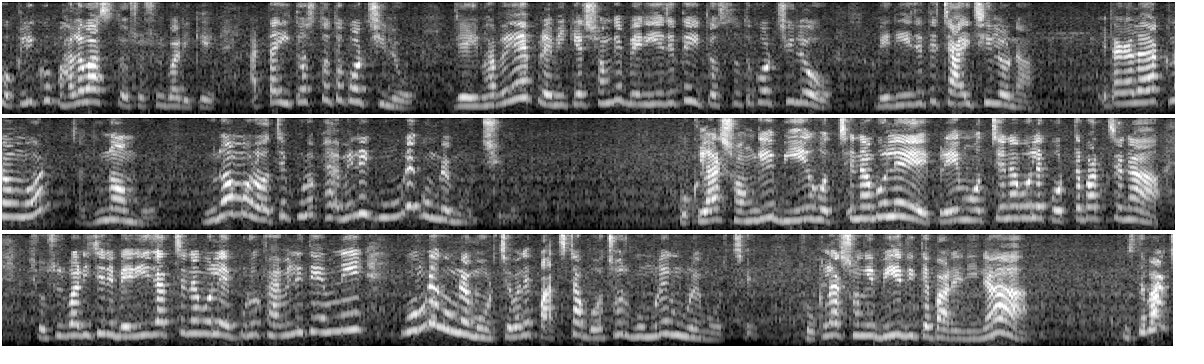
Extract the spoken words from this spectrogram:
ফকলি খুব ভালোবাসতো শ্বশুরবাড়িকে। আর তাই ইতস্তত করছিল, যে এইভাবে প্রেমিকের সঙ্গে বেরিয়ে যেতে ইতস্তত করছিল, বেরিয়ে যেতে চাইছিল না। এটা গেল এক নম্বর আচ্ছা দু নম্বর। দু নম্বর হচ্ছে পুরো ফ্যামিলি গুমড়ে গুমড়ে মরছিল। পোকলার সঙ্গে বিয়ে হচ্ছে না বলে, প্রেম হচ্ছে না বলে, করতে পারছে না, শ্বশুরবাড়ি ছেড়ে বেরিয়ে যাচ্ছে না বলে পুরো ফ্যামিলিতে এমনি গুমড়ে গুমড়ে মরছে। মানে পাঁচটা বছর গুমড়ে গুমড়ে মরছে। ফোকলার সঙ্গে বিয়ে দিতে পারেনি না? বুঝতে পারছ?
